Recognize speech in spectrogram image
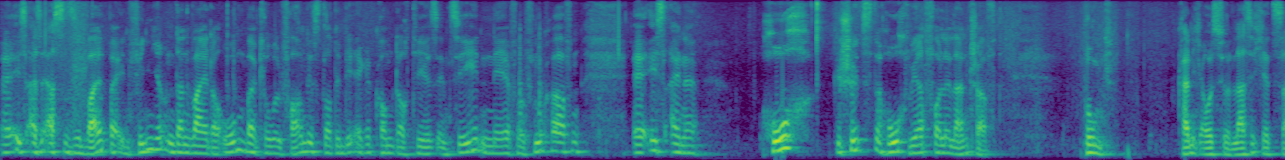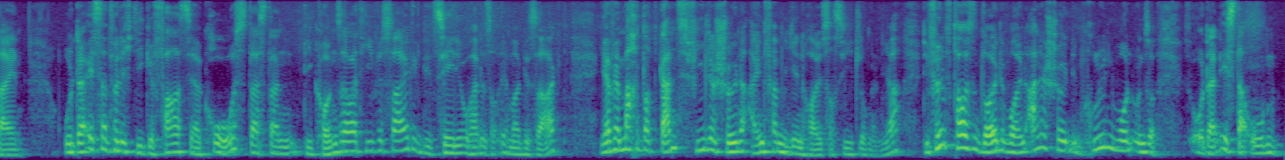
äh, ist also erstens im Wald bei Infineon und dann weiter oben bei Global Foundries, dort in die Ecke kommt auch TSMC in der Nähe vom Flughafen, äh, ist eine hochgeschützte, hochwertvolle Landschaft. Punkt. Kann ich ausführen, lasse ich jetzt sein. Und da ist natürlich die Gefahr sehr groß, dass dann die konservative Seite, die CDU hat es auch immer gesagt, ja, wir machen dort ganz viele schöne Einfamilienhäusersiedlungen. Ja? Die 5000 Leute wollen alle schön im Grünen wohnen und so. So, dann ist da oben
